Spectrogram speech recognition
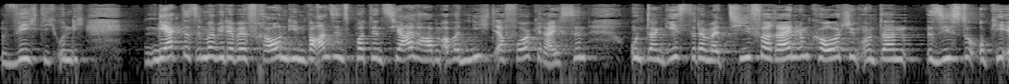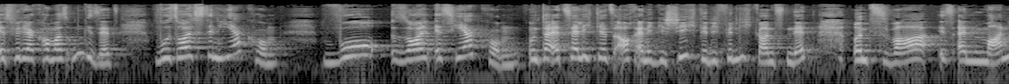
wichtig und ich, merke das immer wieder bei Frauen, die ein Wahnsinnspotenzial haben, aber nicht erfolgreich sind. Und dann gehst du da mal tiefer rein im Coaching und dann siehst du, okay, es wird ja kaum was umgesetzt. Wo soll es denn herkommen? Wo soll es herkommen? Und da erzähle ich dir jetzt auch eine Geschichte, die finde ich ganz nett. Und zwar ist ein Mann,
